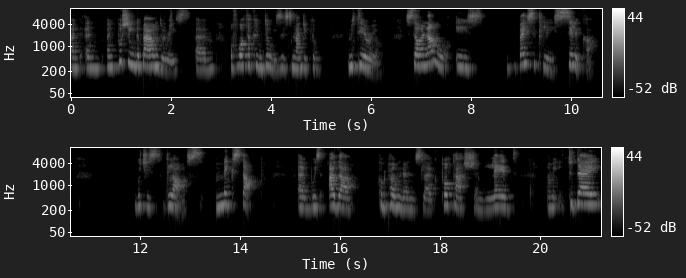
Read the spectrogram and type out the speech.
and, and, and pushing the boundaries um, of what I can do with this magical material. So enamel is basically silica, which is glass, mixed up uh, with other components like potash and lead. I mean, today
